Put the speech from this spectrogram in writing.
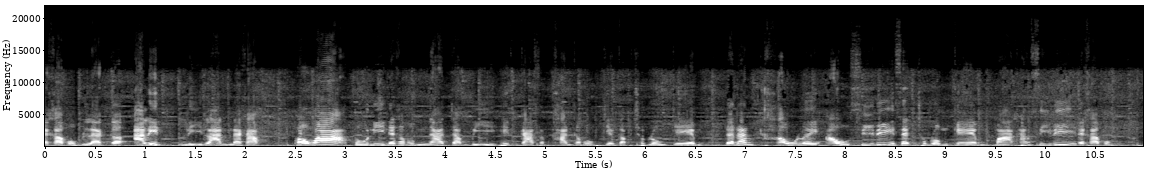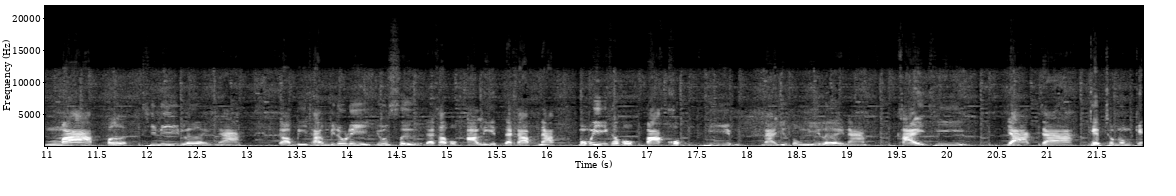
นะครับผมและก็อาริสลีรันนะครับเพราะว่าตู้นี้นะครับผมน่าจะมีเหตุการณ์สำคัญครับผมเกี่ยวกับชมรมเกม ดังนั้นเขาเลยเอาซีรีส์เซตชมรมเกมมาทั้งซีรีส์นะครับผมมาเปิดที่นี่เลยนะ ก็มีทั้งมิดูรียุสึนะครับผมอาริสนะครับนะโมบีครับผมมาครบทีมนะอยู่ตรงนี้เลยนะใครที่อยากจะเก็บชมรมเก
